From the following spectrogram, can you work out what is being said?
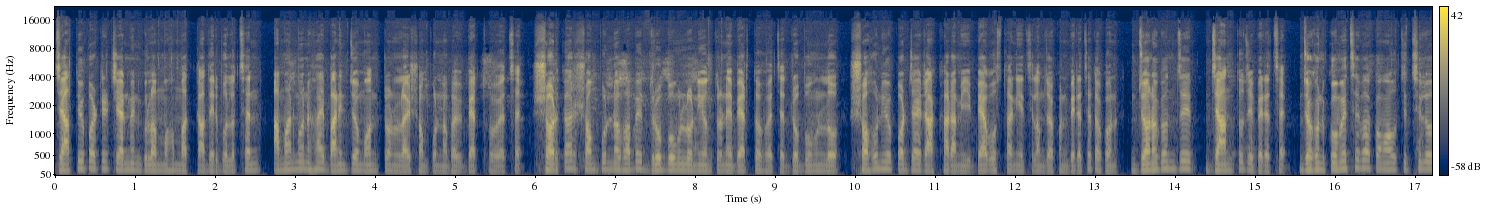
জাতীয় পার্টির চেয়ারম্যান গোলাম মোহাম্মদ কাদের বলেছেন, আমার মনে হয় বাণিজ্য মন্ত্রণালয় সম্পূর্ণভাবে ব্যর্থ হয়েছে। সরকার সম্পূর্ণভাবে দ্রব্যমূল্য নিয়ন্ত্রণে ব্যর্থ হয়েছে। দ্রব্যমূল্য সহনীয় পর্যায়ে রাখার আমি ব্যবস্থা নিয়েছিলাম যখন বেড়েছে, তখন জনগণ যে জানতো যে বেড়েছে। যখন কমেছে বা কমা উচিত ছিল,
